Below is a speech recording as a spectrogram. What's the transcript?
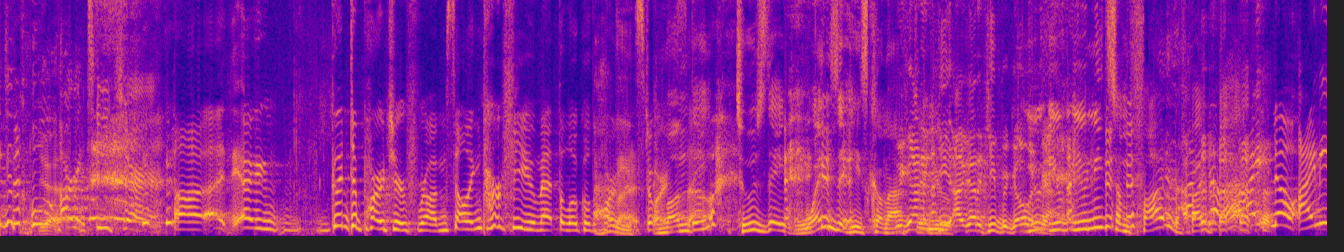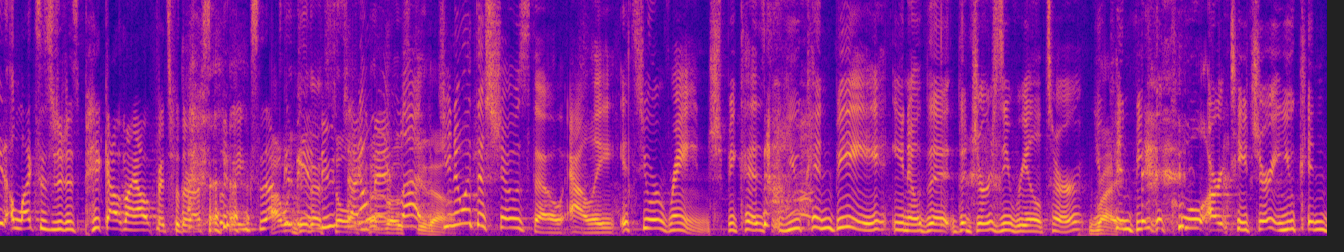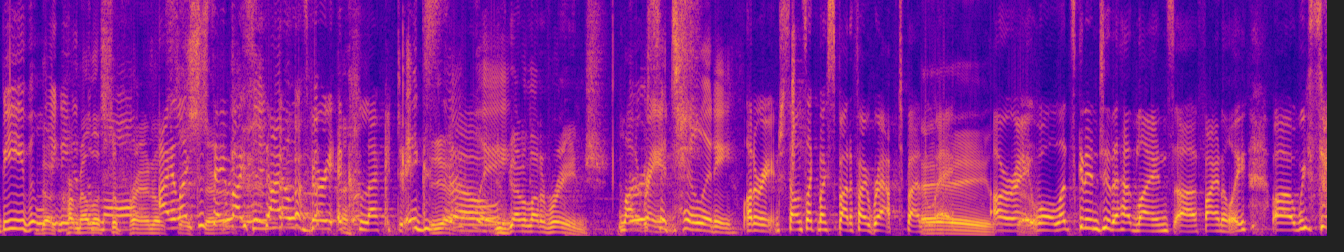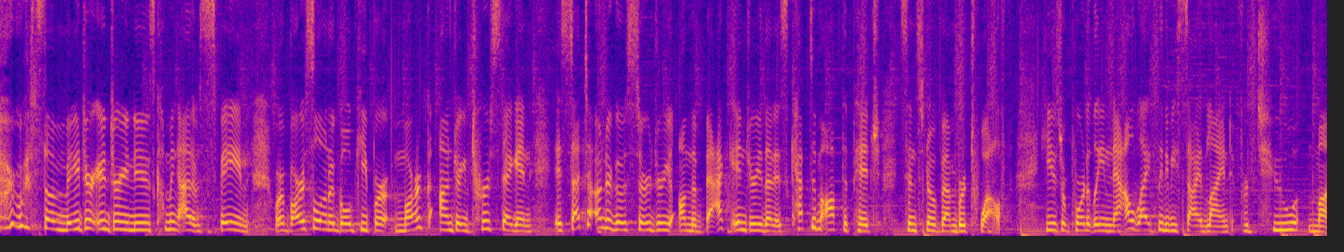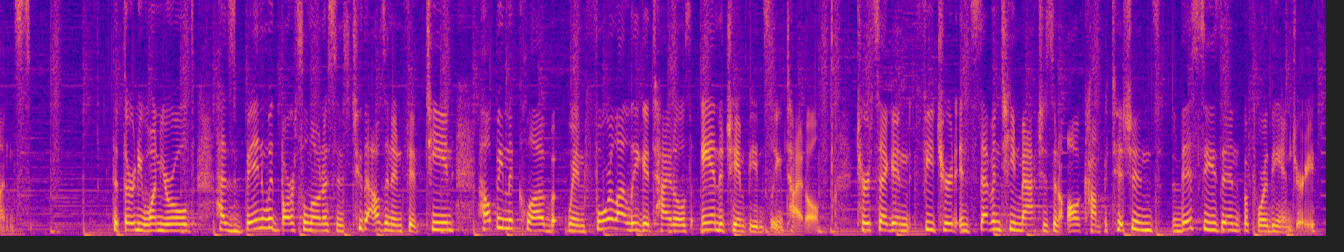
Yeah. art teacher. Uh, a good departure from selling perfume at the local department Alright, store. Monday, so. Tuesday, Wednesday, he's come We after gotta you. keep, I gotta keep it going. you, you, you need some fire. Fight back. I know. I need Alexis to just pick out my outfits for the rest of the week. So that's gonna would be a that new so I could segment. roast you. Do you know what this shows, though, Allie? It's your range because you can be, you know, the the Jersey realtor. You Right. can be the cool art teacher. You can be the, the lady Carmela at the mall. Soprano I like to say my style is very eclectic. Exactly. Yeah, you've got a lot of range. A lot of range. Versatility. A lot of range. Sounds like my Spotify Wrapped, by the Hey, way. All right. go. Well, let's get into the headlines. Uh, finally, uh, we start with some major injury news coming out of Spain, where Barcelona goalkeeper Marc Andre Ter Stegen is set to undergo surgery on the back injury that has kept him off the pitch since November 12th. He is reportedly now likely to be sidelined for two months. The 31 year old has been with Barcelona since 2015, helping the club win four La Liga titles and a Champions League title. Ter Stegen featured in 17 matches in all competitions this season before the injury.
